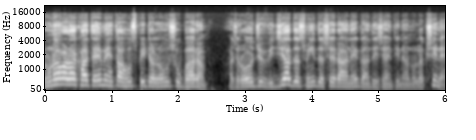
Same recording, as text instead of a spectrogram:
લુણાવાડા ખાતે મહેતા હોસ્પિટલનો શુભારંભ. આજરોજ વિજયાદશમી દશેરા અને ગાંધી જયંતિને અનુલક્ષીને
